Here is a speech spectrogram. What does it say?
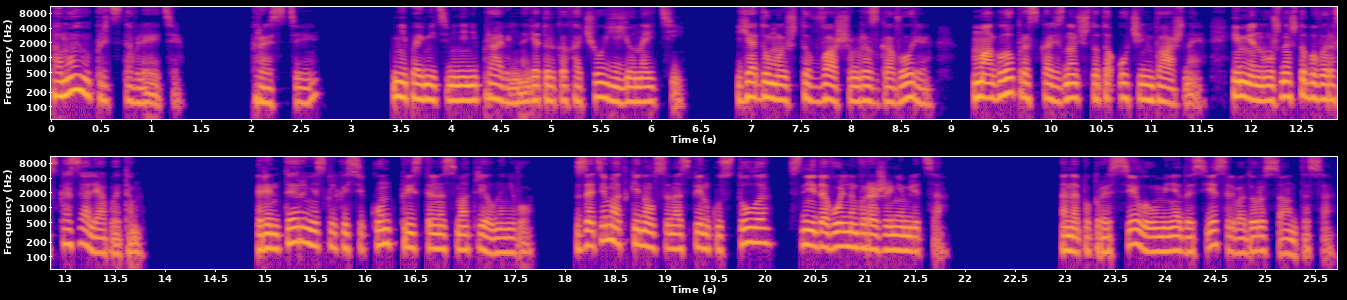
По-моему, представляете. Прости. Не поймите меня неправильно, я только хочу ее найти. Я думаю, что в вашем разговоре могло проскользнуть что-то очень важное, и мне нужно, чтобы вы рассказали об этом. Рентер несколько секунд пристально смотрел на него. Затем откинулся на спинку стула с недовольным выражением лица. Она попросила у меня досье Сальвадора Сантоса.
